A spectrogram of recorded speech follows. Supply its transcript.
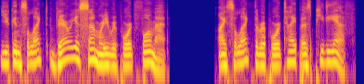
You can select various summary report format. I select the report type as PDF.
